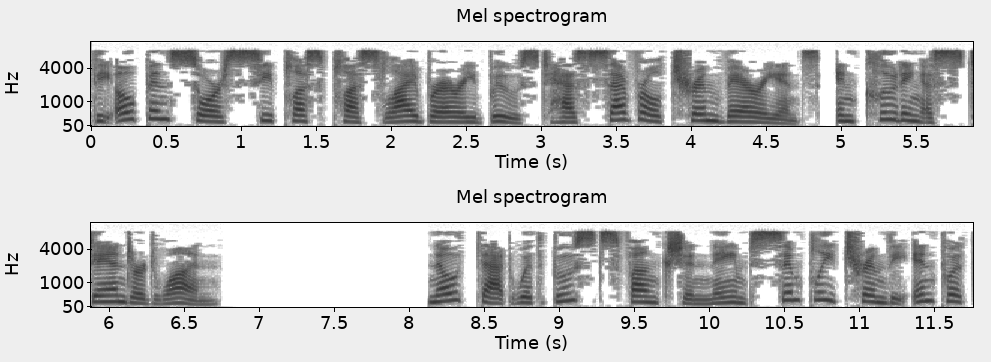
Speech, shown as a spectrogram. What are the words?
The open-source C++ library Boost has several trim variants, including a standard one. Note that with Boost's function named simply trim the input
